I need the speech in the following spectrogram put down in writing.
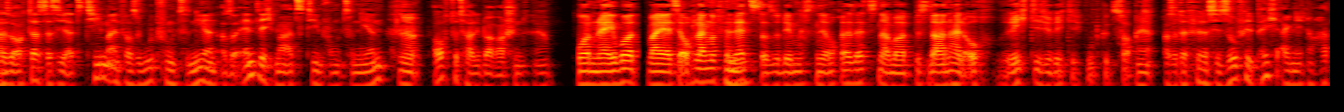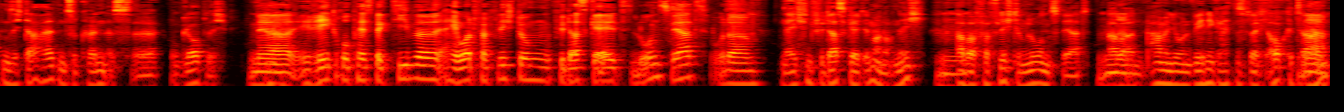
Also auch das, dass sie als Team einfach so gut funktionieren, also endlich mal als Team funktionieren, Ja. auch total überraschend, ja. Gordon Hayward war jetzt ja auch lange Mhm. verletzt, also den mussten sie auch ersetzen, aber hat bis dahin halt auch richtig, richtig gut gezockt. ja. Also dafür, dass sie so viel Pech eigentlich noch hatten, sich da halten zu können, ist äh, unglaublich. In der Retro-Perspektive, Hayward-Verpflichtung für das Geld lohnenswert oder? Na, ich finde für das Geld immer noch nicht, aber Verpflichtung lohnenswert. Aber ein paar Millionen weniger hätten es vielleicht auch getan.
